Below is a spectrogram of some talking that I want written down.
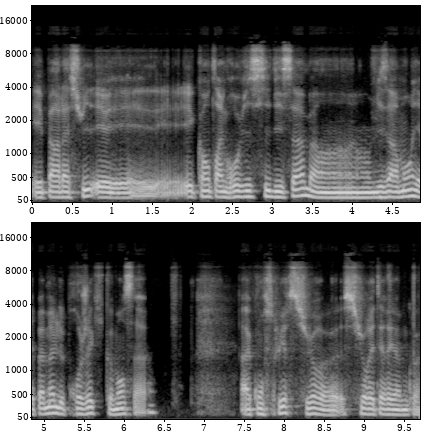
Et par la suite, et, et quand un gros VC dit ça, ben, bizarrement, il y a pas mal de projets qui commencent à, à construire sur, sur Ethereum, quoi.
